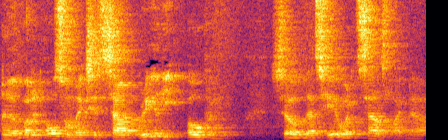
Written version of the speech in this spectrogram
uh, but it also makes it sound really open. So let's hear what it sounds like now.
